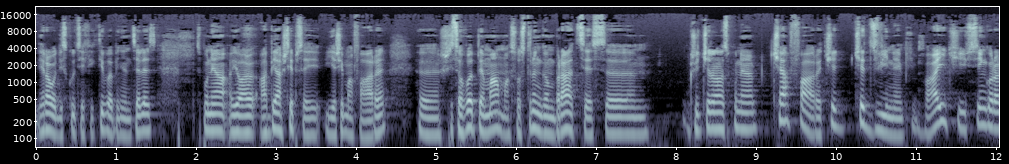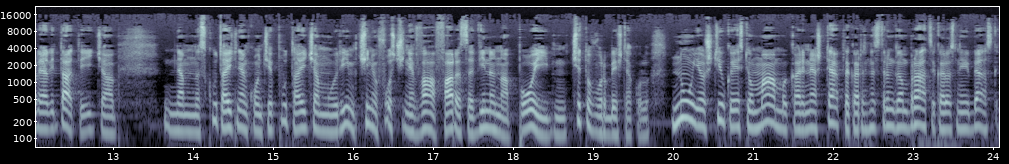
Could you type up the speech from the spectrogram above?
era o discuție fictivă, bineînțeles, spunea, eu abia aștept să ieșim afară și să o văd pe mama, să o strâng în brațe, să... Și celălalt spunea, ce afară, ce, ce-ți vine? Aici e singura realitate, aici ne-am născut aici, ne-am conceput aici, murim, cine a fost cineva afară să vină înapoi, ce tot vorbește acolo? Nu, eu știu că este o mamă care ne așteaptă, care să ne strângă în brațe, care o să ne iubească.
